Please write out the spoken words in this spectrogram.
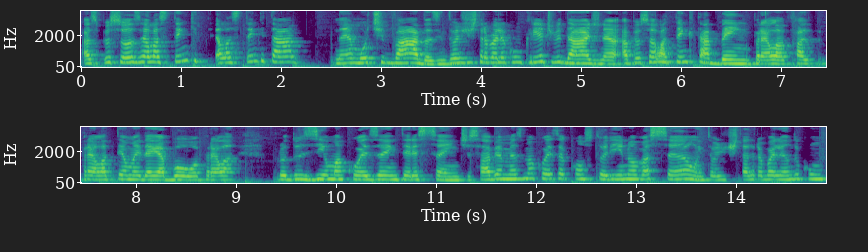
as pessoas elas têm que elas têm que estar tá, né, motivadas. Então a gente trabalha com criatividade, né? A pessoa ela tem que estar tá bem para ela para ela ter uma ideia boa, para ela produzir uma coisa interessante, sabe? A mesma coisa consultoria e inovação. Então a gente está trabalhando com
